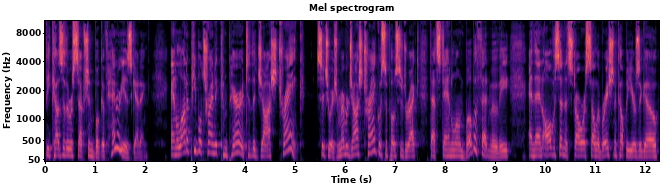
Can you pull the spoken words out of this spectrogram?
because of the reception Book of Henry is getting? And a lot of people trying to compare it to the Josh Trank situation. Remember, Josh Trank was supposed to direct that standalone Boba Fett movie. And then all of a sudden at Star Wars Celebration a couple years ago,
